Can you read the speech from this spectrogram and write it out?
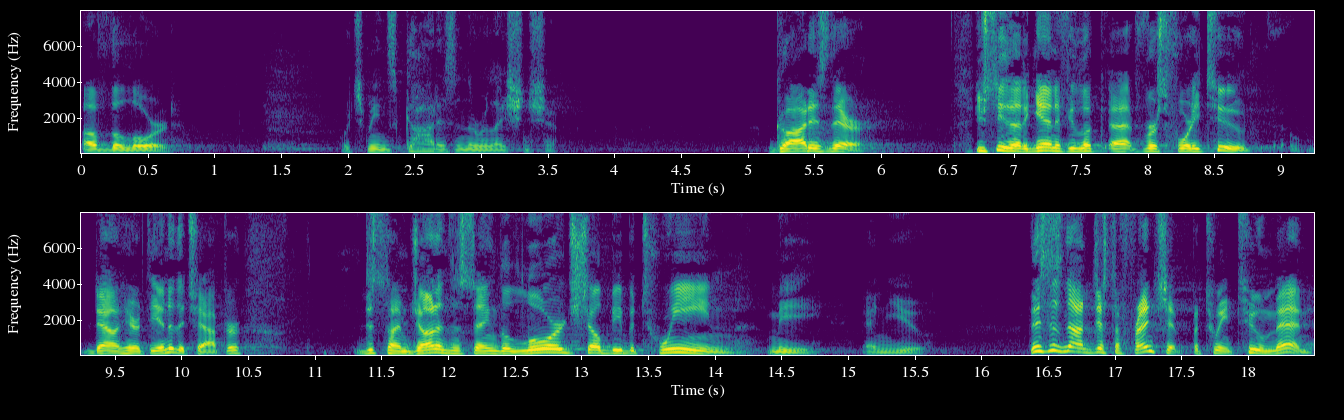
of the Lord, which means God is in the relationship. God is there. You see that again if you look at verse 42, down here at the end of the chapter. This time, Jonathan's saying, The Lord shall be between me and you. This is not just a friendship between two men.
